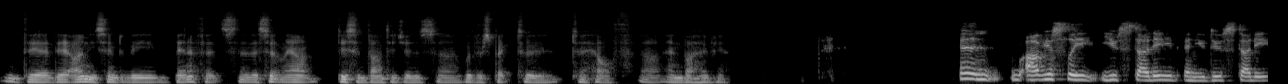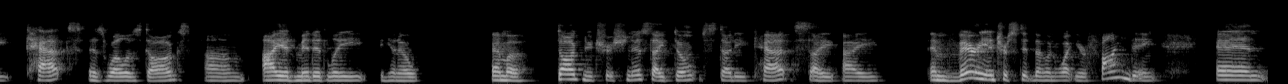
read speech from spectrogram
there there only seem to be benefits. There certainly aren't disadvantages uh, with respect to to health uh, and behaviour. And obviously, you studied and you do study cats as well as dogs. Um, I admittedly, you know, am a dog nutritionist. I don't study cats. I, I am very interested, though, in what you're finding. And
